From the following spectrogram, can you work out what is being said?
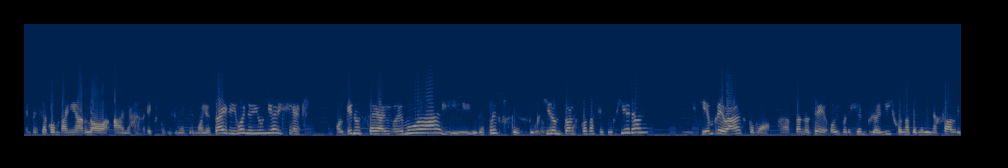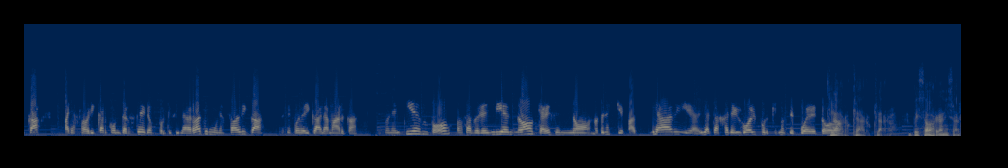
Empecé a acompañarlo a las exposiciones en Buenos Aires y bueno, y un día dije, ¿por qué no hacer algo de moda? Y después surgieron todas las cosas que surgieron y siempre vas como adaptándote. Hoy, por ejemplo, elijo no tener una fábrica para fabricar con terceros, porque si la verdad tengo una fábrica, no te puedes dedicar a la marca. Con el tiempo vas aprendiendo que a veces no, no tenés que patear y, y atajar el gol porque no se puede todo. Claro, claro, claro. Empezaba a organizar.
